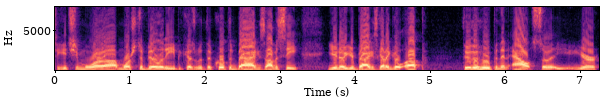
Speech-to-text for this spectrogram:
to get you more uh, more stability because with the quilted bags, obviously, you know your bag's got to go up through the hoop and then out, so your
